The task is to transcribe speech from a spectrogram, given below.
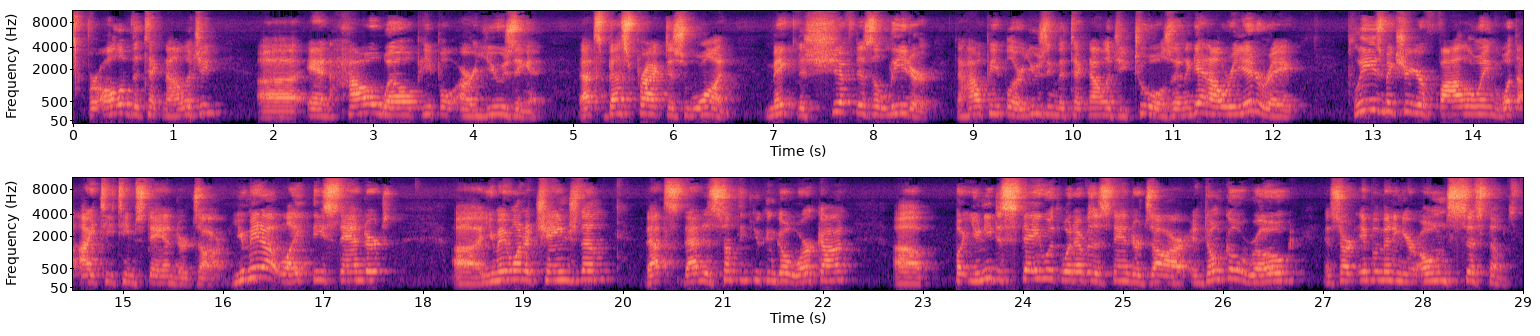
for all of the technology uh, and how well people are using it. That's best practice one. Make the shift as a leader to how people are using the technology tools. And again, I'll reiterate, please make sure you're following what the IT team standards are. You may not like these standards. Uh, you may want to change them. That's, that is something you can go work on. Uh, but you need to stay with whatever the standards are and don't go rogue and start implementing your own systems.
